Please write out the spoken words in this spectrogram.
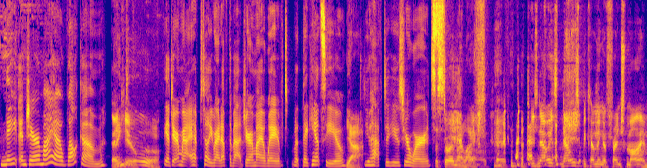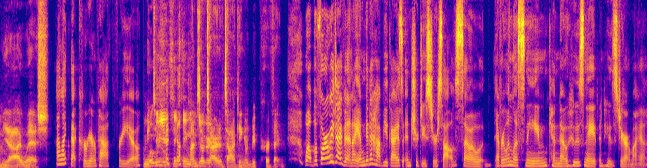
Nate and Jeremiah, welcome. Thank, Thank you. you. Yeah, Jeremiah, I have to tell you right off the bat, Jeremiah waved, but they can't see you. Yeah. You have to use your words. It's the story of my life. okay. he's now he's now he's becoming a French mime. Yeah, I wish. I like that career path for you. Me what too. were you thinking? I'm so tired of talking. It would be perfect. Well, before we dive in, I am going to have you guys introduce yourselves so everyone listening can know who's Nate and who's Jeremiah.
